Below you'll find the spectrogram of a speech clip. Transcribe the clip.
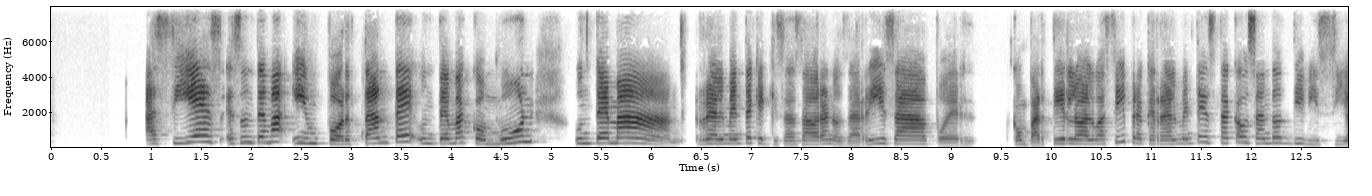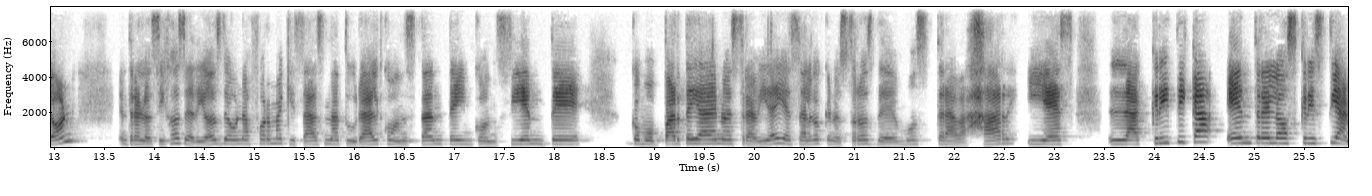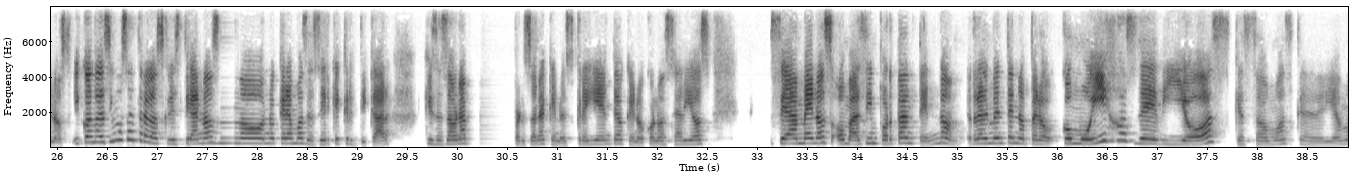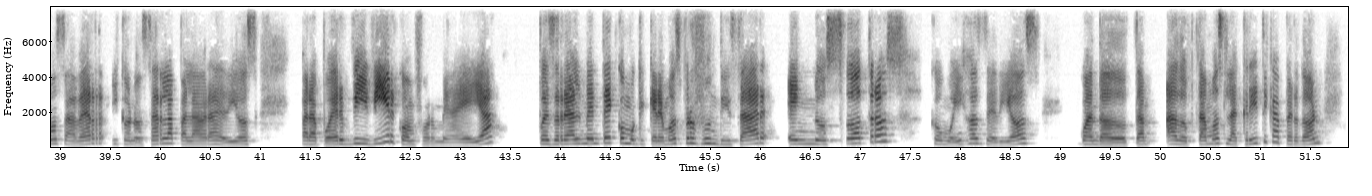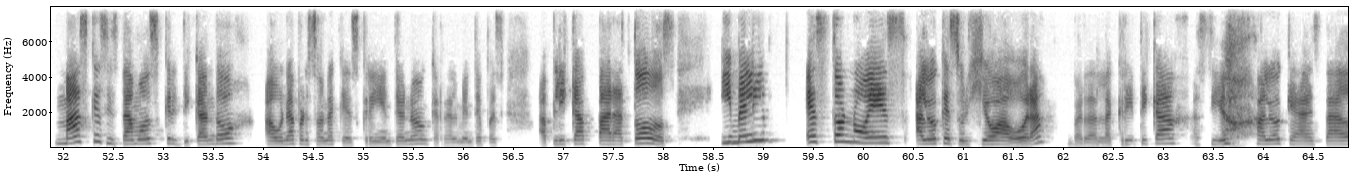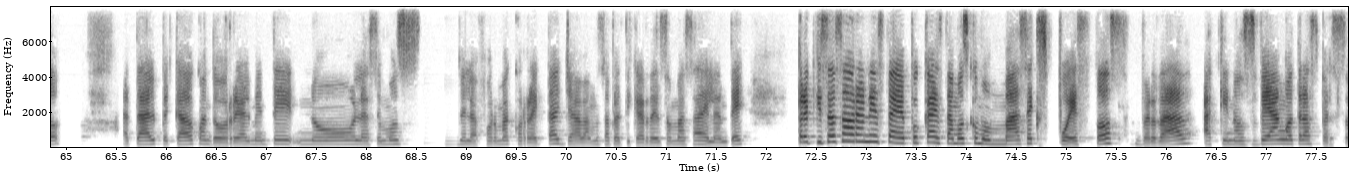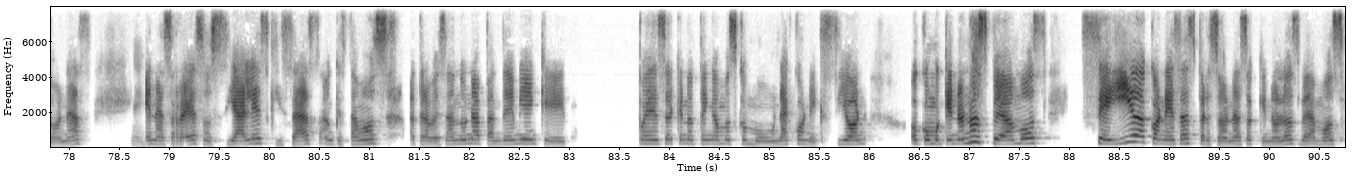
Así es, es un tema importante, un tema común, un tema realmente que quizás ahora nos da risa poder compartirlo, algo así, pero que realmente está causando división entre los hijos de Dios de una forma quizás natural, constante, inconsciente, como parte ya de nuestra vida y es algo que nosotros debemos trabajar y es la crítica entre los cristianos. Y cuando decimos entre los cristianos, no, no queremos decir que criticar quizás a una persona que no es creyente o que no conoce a Dios sea menos o más importante. No, realmente no, pero como hijos de Dios que somos, que deberíamos saber y conocer la palabra de Dios para poder vivir conforme a ella, pues realmente como que queremos profundizar en nosotros como hijos de Dios cuando adoptamos la crítica, perdón, más que si estamos criticando a una persona que es creyente o no, aunque realmente pues aplica para todos. Y Meli, esto no es algo que surgió ahora, ¿verdad? La crítica ha sido algo que ha estado atada al pecado cuando realmente no la hacemos de la forma correcta. Ya vamos a platicar de eso más adelante. Pero quizás ahora en esta época estamos como más expuestos, ¿verdad? A que nos vean otras personas en las redes sociales, quizás, aunque estamos atravesando una pandemia en que puede ser que no tengamos como una conexión o como que no nos veamos seguido con esas personas o que no los veamos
